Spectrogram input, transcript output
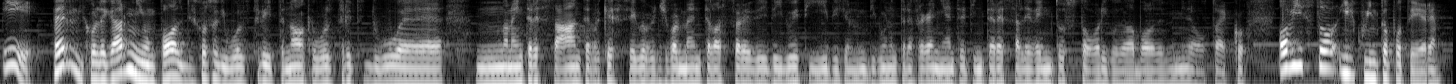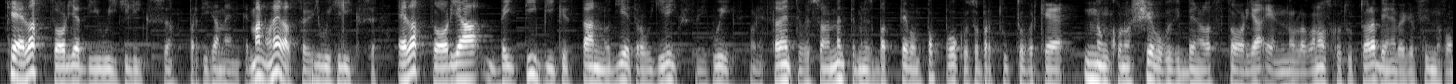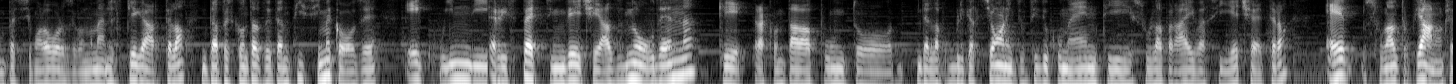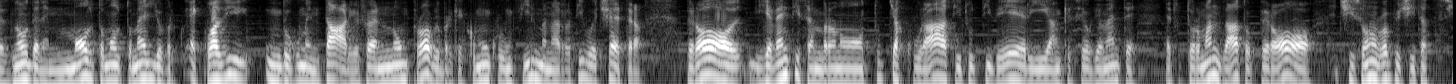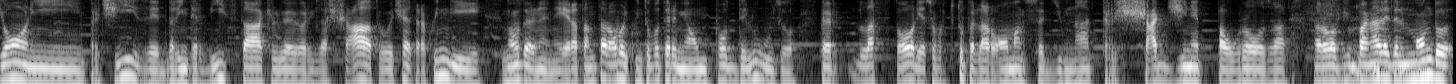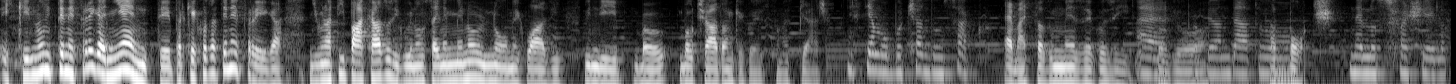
E per ricollegarmi un po' al discorso di Wall Street, no? che Wall Street 2 non è interessante perché segue principalmente la storia dei, dei due tipi, non- di cui non te ne frega niente, ti interessa l'evento storico della bolla del 2008. Ecco, ho visto Il Quinto Potere, che è la storia di Wikileaks, praticamente, ma non è la storia di Wikileaks, è la storia dei tipi che stanno dietro a Wikileaks, di cui onestamente personalmente me ne sbattevo un po' poco, soprattutto perché non conoscevo così bene la storia e non la conosco tuttora bene perché il film fa un pessimo lavoro secondo me nel spiegartela, dà per scontato tantissime cose e quindi rispetto invece a Snowden che raccontava appunto della pubblicazione di tutti i documenti sulla privacy eccetera è su un altro piano, cioè Snowden è molto molto meglio, per, è quasi un documentario, cioè non proprio perché è comunque un film narrativo eccetera, però gli eventi sembrano tutti accurati, tutti veri, anche se ovviamente è tutto romanzato, però ci sono proprio citazioni precise dall'intervista che lui aveva rilasciato eccetera, quindi Snowden era tanta roba, il quinto potere mi ha un po' deluso per la storia soprattutto per la romance di una trisciaggine paurosa, la roba più banale del mondo e che non te ne frega niente, perché cosa te ne frega di una tipa a caso di cui non sai nemmeno il nome quasi. Quindi, boh, bocciato anche questo, mi spiace. Ne stiamo bocciando un sacco. Eh, ma è stato un mese così, Eh, proprio, proprio andato a bocce. nello sfacelo.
